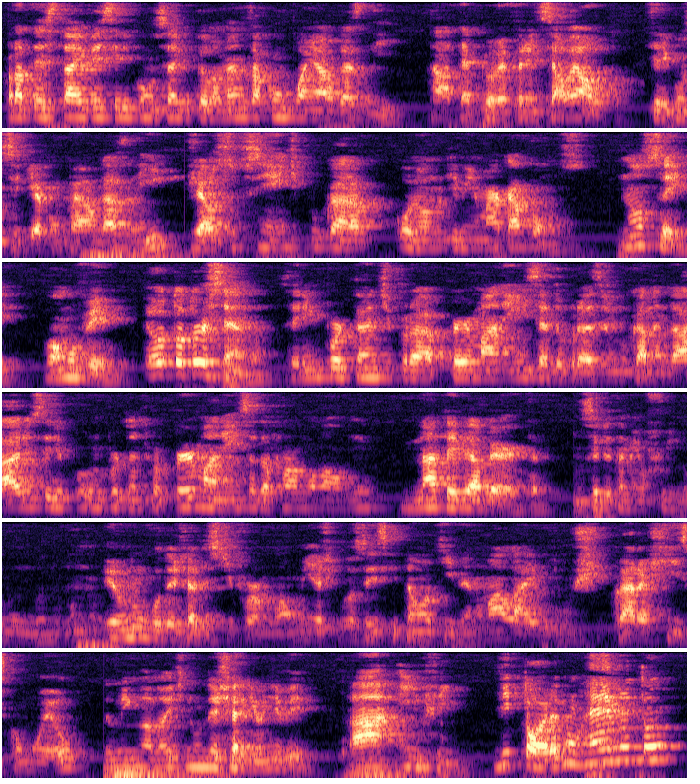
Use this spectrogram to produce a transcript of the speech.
para testar e ver se ele consegue pelo menos acompanhar o Gasly. Tá? Até porque o referencial é alto. Se ele conseguir acompanhar o Gasly, já é o suficiente para o cara correr ano que vem marcar pontos. Não sei, vamos ver. Eu tô torcendo. Seria importante para permanência do Brasil no calendário, seria importante para permanência da Fórmula 1 na TV aberta. Não seria também o fim do mundo. Eu não vou deixar de assistir Fórmula 1 e acho que vocês que estão aqui vendo uma live de um cara X como eu, domingo à noite não deixariam de ver. Tá? Enfim, vitória do Hamilton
